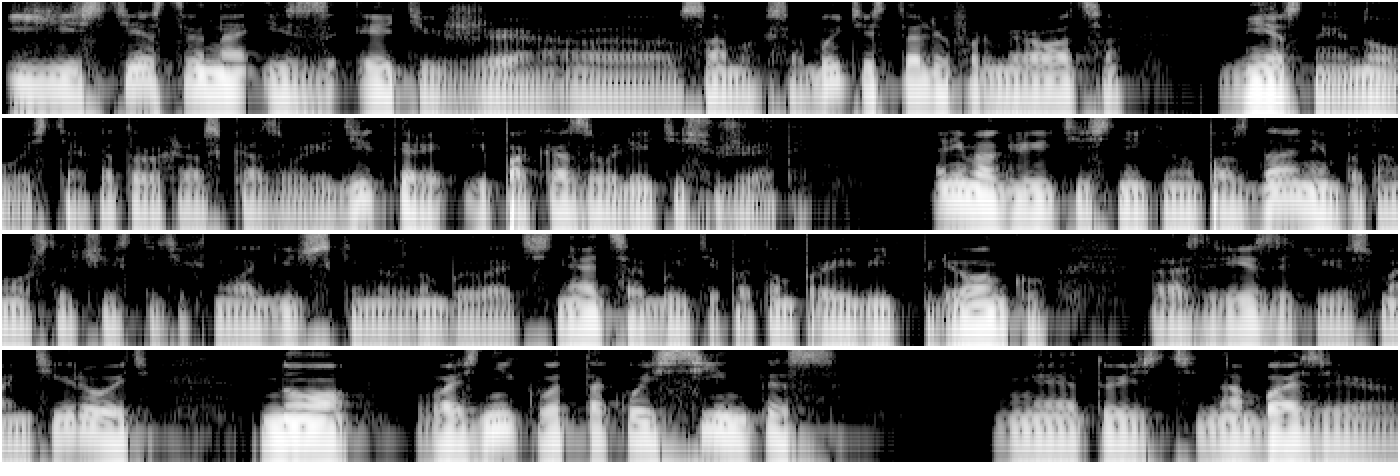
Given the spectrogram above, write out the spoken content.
и, естественно, из этих же э, самых событий стали формироваться местные новости, о которых рассказывали дикторы и показывали эти сюжеты. Они могли идти с неким опозданием, потому что чисто технологически нужно было отснять события, потом проявить пленку, разрезать ее, смонтировать. Но возник вот такой синтез, э, то есть на базе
